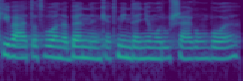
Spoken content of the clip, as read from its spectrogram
kiváltott volna bennünket minden nyomorúságunkból.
